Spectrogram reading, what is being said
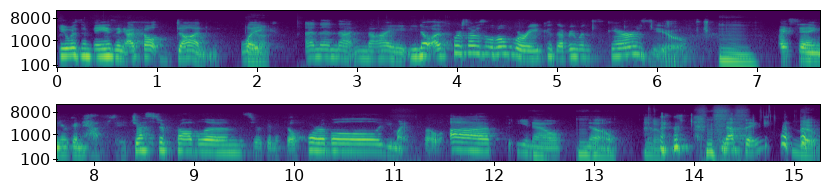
It was amazing. I felt done. Like, Yeah. and then that night, you know, of course I was a little worried because everyone scares you Mm. by saying you're going to have digestive problems, you're going to feel horrible, you might throw up, you know. No, No. nothing. no.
